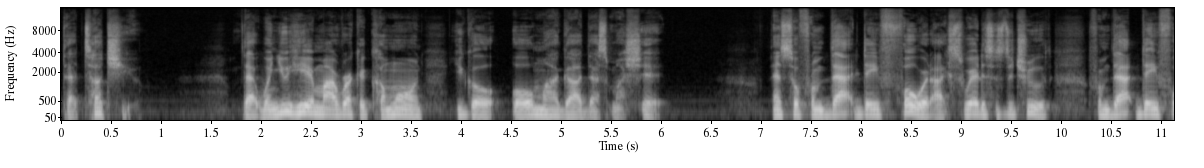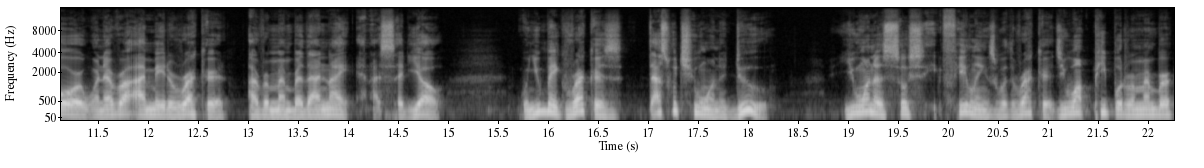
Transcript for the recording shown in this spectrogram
that touch you. That when you hear my record come on, you go, oh my God, that's my shit. And so from that day forward, I swear this is the truth. From that day forward, whenever I made a record, I remember that night and I said, yo, when you make records, that's what you want to do. You want to associate feelings with records. You want people to remember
